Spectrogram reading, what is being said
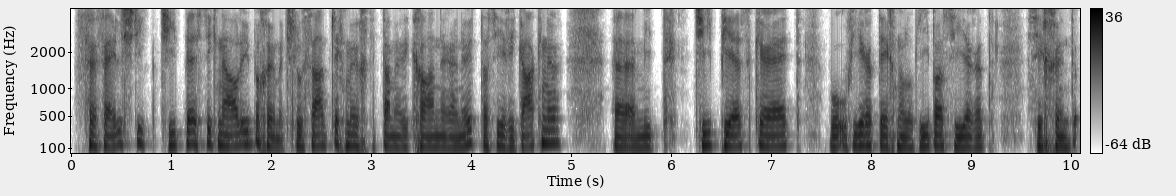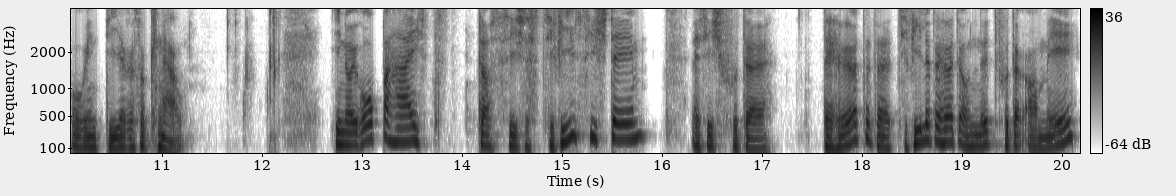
verfälschte GPS-Signale überkommen. Schlussendlich möchten die Amerikaner nicht, dass ihre Gegner äh, mit GPS-Geräten, die auf ihrer Technologie basieren, sich können orientieren so genau. In Europa heißt es, das ist ein Zivilsystem. Es ist von der Behörde, der zivilen Behörde und nicht von der Armee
